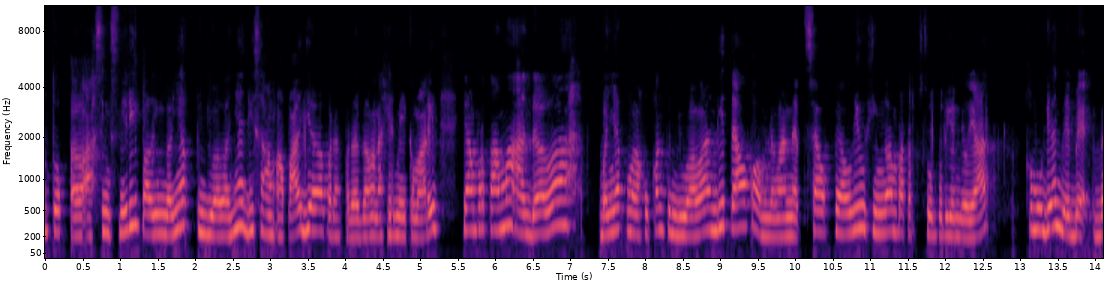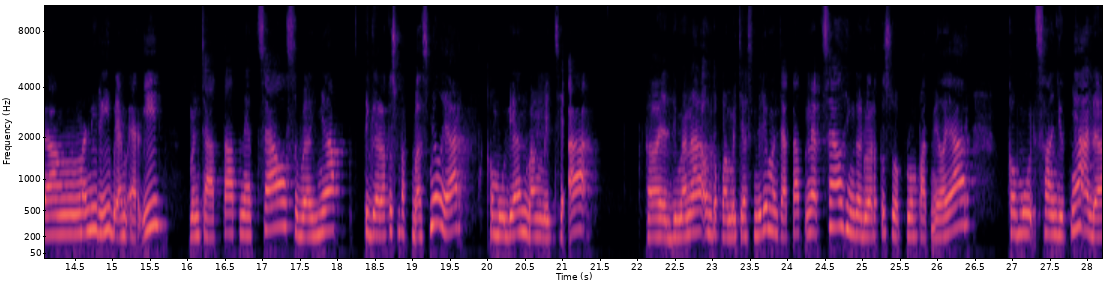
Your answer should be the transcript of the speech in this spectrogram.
untuk uh, asing sendiri paling banyak penjualannya di saham apa aja pada perdagangan akhir Mei kemarin? Yang pertama adalah banyak melakukan penjualan di Telkom dengan net sell value hingga 423 miliar. Kemudian BB Bank Mandiri BMRI mencatat net sale sebanyak 314 miliar. Kemudian Bank BCA eh, di mana untuk Bank BCA sendiri mencatat net sale hingga 224 miliar. Kemudian selanjutnya ada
